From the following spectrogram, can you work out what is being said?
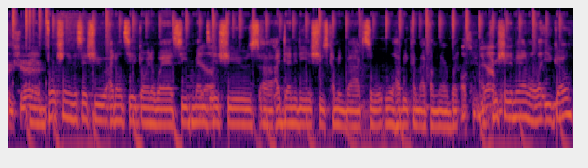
For sure. And fortunately, this issue, I don't see it going away. I see men's yeah. issues, uh, identity issues coming back. So we'll, we'll, have you come back on there. But awesome. I appreciate it, man. We'll let you go.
